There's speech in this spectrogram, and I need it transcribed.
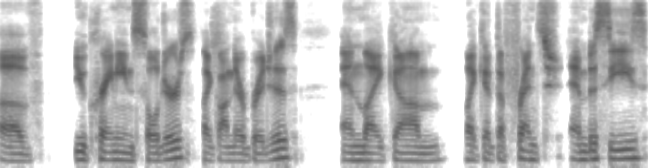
of Ukrainian soldiers like on their bridges and like um like at the French embassies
